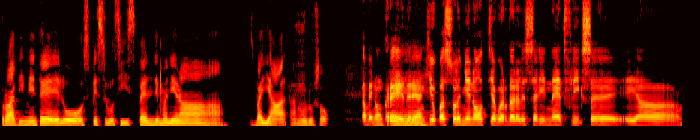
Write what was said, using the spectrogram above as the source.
probabilmente lo, spesso lo si spende in maniera sbagliata, non lo so. Vabbè, non credere, eh. anch'io passo le mie notti a guardare le serie Netflix e, e a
